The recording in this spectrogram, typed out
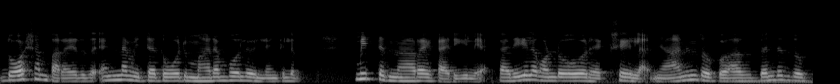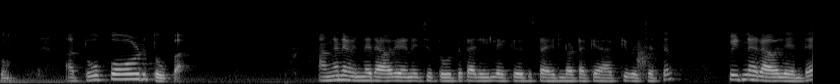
ദോഷം പറയരുത്. എണ്ണ മിറ്റത്ത് ഒരു മരം പോലും ഇല്ലെങ്കിലും മിറ്റ് നിറയെ കരിയില കരിയില കൊണ്ട് ഓ രക്ഷയില്ല. ഞാനും തൂക്കും ഹസ്ബൻഡും തൂക്കും. തൂപ്പോട് തൂപ്പ. അങ്ങനെ പിന്നെ രാവിലെ എണീച്ച് തൂത്ത് കരിയിലേക്ക് ഒരു സൈഡിലോട്ടൊക്കെ ആക്കി വെച്ചിട്ട് പിന്നെ രാവിലെ എന്റെ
